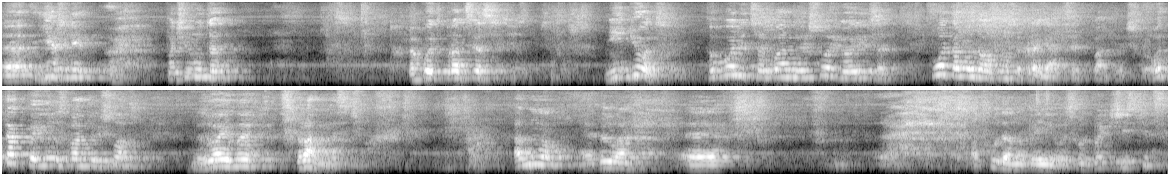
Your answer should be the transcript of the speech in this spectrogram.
э, если почему-то какой-то процесс не идет, то вводится квантовое число и говорится, вот оно должно сохраняться, это квантовое число. Вот так появилось квантовое число, называемое странностью. Оно было... Э, откуда оно появилось? Вот были частицы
